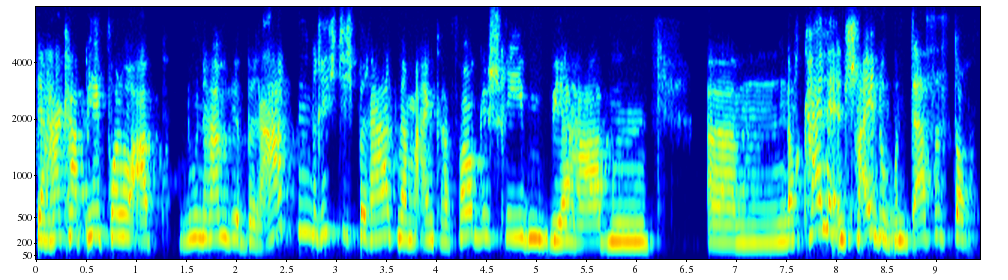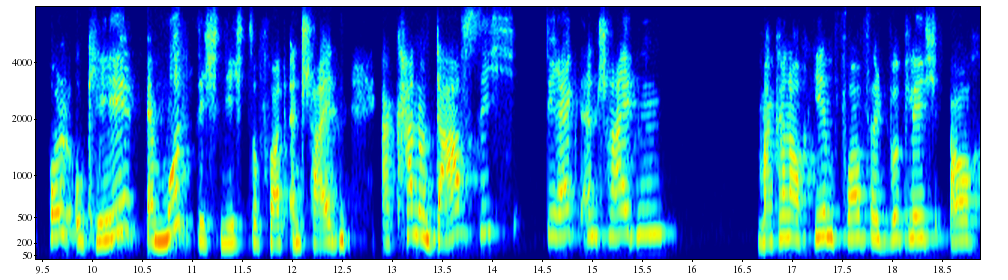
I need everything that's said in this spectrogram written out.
Der HKP-Follow-up. Nun haben wir beraten, richtig beraten, wir haben einen KV geschrieben, wir haben ähm, noch keine Entscheidung und das ist doch voll okay. Er muss sich nicht sofort entscheiden. Er kann und darf sich direkt entscheiden. Man kann auch hier im Vorfeld wirklich auch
